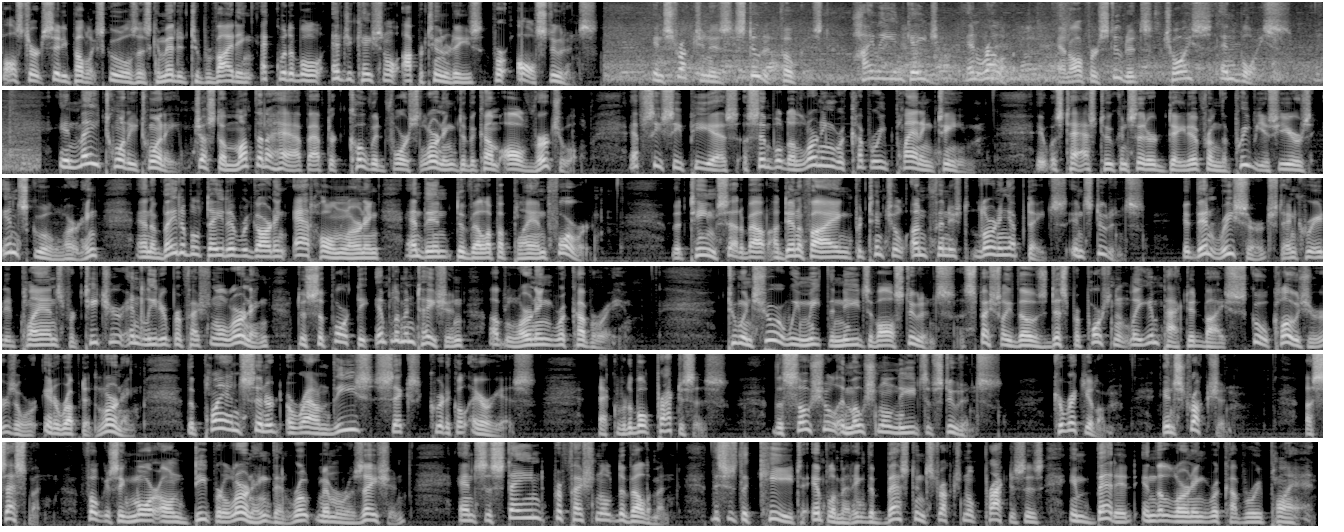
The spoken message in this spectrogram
Falls Church City Public Schools is committed to providing equitable educational opportunities for all students. Instruction is student focused, highly engaging, and relevant, and offers students choice and voice. In May 2020, just a month and a half after COVID forced learning to become all virtual, FCCPS assembled a learning recovery planning team. It was tasked to consider data from the previous year's in school learning and available data regarding at home learning and then develop a plan forward. The team set about identifying potential unfinished learning updates in students. It then researched and created plans for teacher and leader professional learning to support the implementation of learning recovery. To ensure we meet the needs of all students, especially those disproportionately impacted by school closures or interrupted learning, the plan centered around these six critical areas. Equitable practices, the social emotional needs of students, curriculum, instruction, assessment, focusing more on deeper learning than rote memorization, and sustained professional development this is the key to implementing the best instructional practices embedded in the Learning Recovery Plan.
